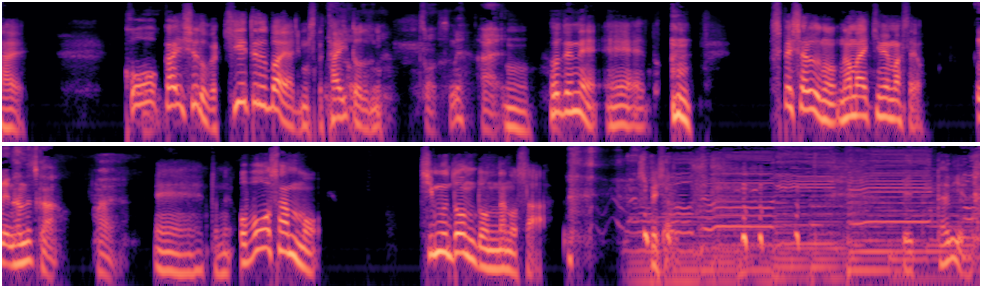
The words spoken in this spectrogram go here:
はい。はい。公開収録が消えてる場合ありますか、タイトルに。そうですね。はい。うん。それでね、えーと、スペシャルの名前決めましたよ。え、何ですか？はい。えーとね、お坊さんも、ちむどんどんなのさ、スペシャル。べったりやね。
